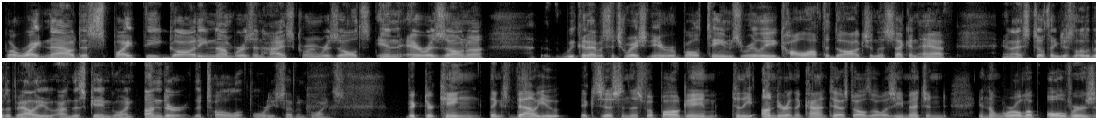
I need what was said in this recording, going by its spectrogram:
But right now, despite the gaudy numbers and high scoring results in Arizona, we could have a situation here where both teams really call off the dogs in the second half. And I still think there's a little bit of value on this game going under the total of 47 points. Victor King thinks value exists in this football game to the under in the contest, although, as he mentioned, in the world of overs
